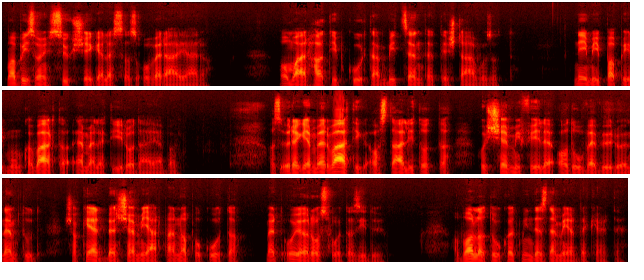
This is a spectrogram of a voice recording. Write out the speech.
Ma bizony szüksége lesz az overájára. Omar Hatib kurtán biccentett és távozott. Némi papírmunka várta emelet irodájában. Az öregember váltig azt állította, hogy semmiféle adóvevőről nem tud, s a kertben sem járt már napok óta, mert olyan rossz volt az idő. A vallatókat mindez nem érdekelte.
